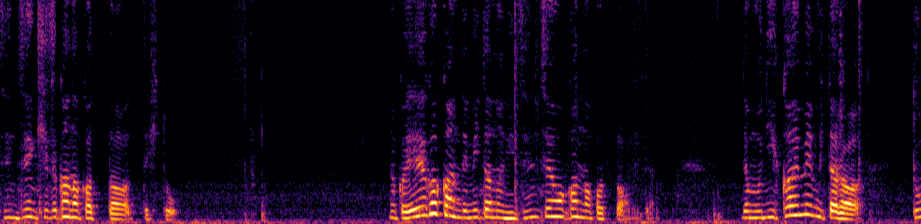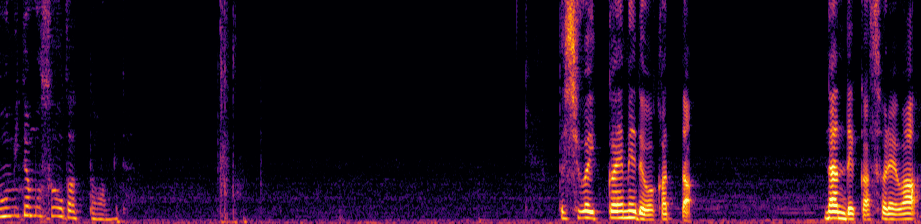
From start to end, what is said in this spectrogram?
全然気づかなかったって人。なんか映画館で見たのに全然分かんなかった。みたいな。でも2回目見たらどう見てもそうだった。みたいな。私は1回目で分かった。なんでかそれは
